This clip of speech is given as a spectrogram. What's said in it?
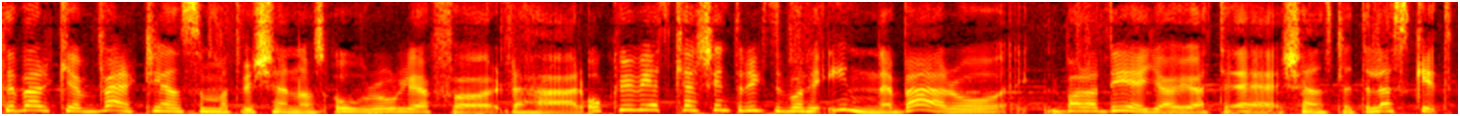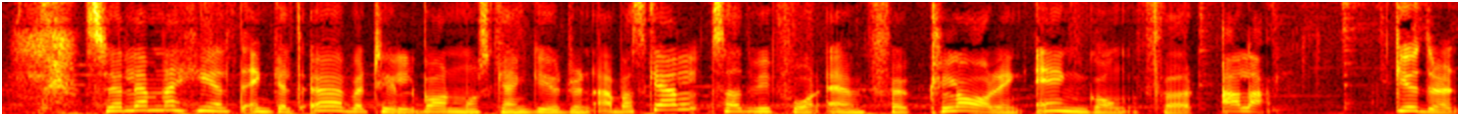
Det verkar verkligen som att vi känner oss oroliga för det här och vi vet kanske inte riktigt vad det innebär och bara det gör ju att det känns lite läskigt. Så jag lämnar helt enkelt över till barnmorskan Gudrun Abascal så att vi får en förklaring en gång för alla. Gudrun,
